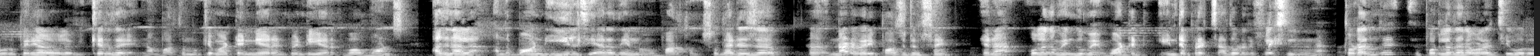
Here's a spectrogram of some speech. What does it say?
ஒரு பெரிய அளவில் விற்கிறத நாம் பார்த்தோம். முக்கியமாக ten year and twenty year above bonds அதனால அந்த பாண்ட் ஈல்ஸ் ஏறதையும் நம்ம பார்த்தோம். So that is not a very positive sign ஏன்னா உலகம் எங்குமே வாட் இட் இன்டர்பிரட்ஸ் அதோட ரிஃப்ளெக்ஷன் என்னன்னா தொடர்ந்து பொருளாதார வளர்ச்சி ஒரு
